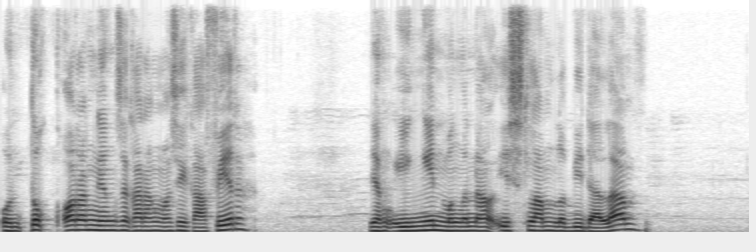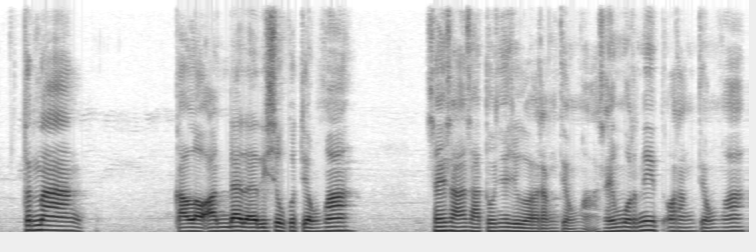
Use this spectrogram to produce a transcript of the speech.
Untuk orang yang sekarang masih kafir yang ingin mengenal Islam lebih dalam tenang. Kalau Anda dari suku Tionghoa, saya salah satunya juga orang Tionghoa. Saya murni orang Tionghoa.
